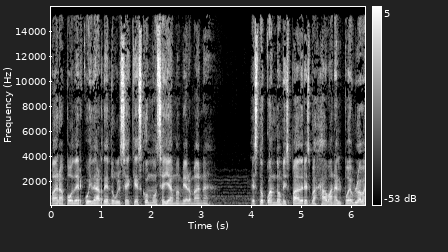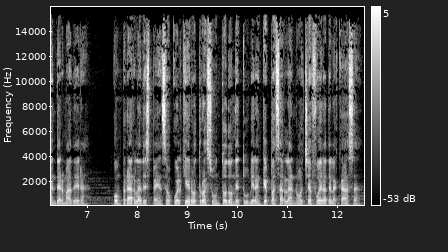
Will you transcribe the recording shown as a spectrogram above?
para poder cuidar de Dulce, que es como se llama mi hermana. Esto cuando mis padres bajaban al pueblo a vender madera, comprar la despensa o cualquier otro asunto donde tuvieran que pasar la noche afuera de la casa.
